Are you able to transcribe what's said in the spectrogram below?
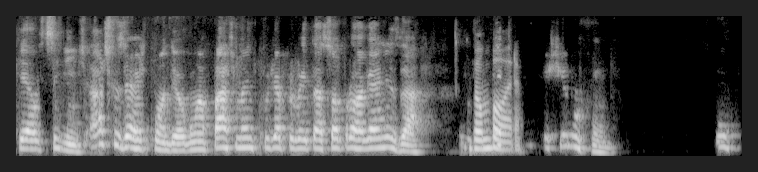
que é o seguinte: acho que você já respondeu alguma parte, mas a gente podia aproveitar só para organizar. Vamos embora. Investir no fundo. O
